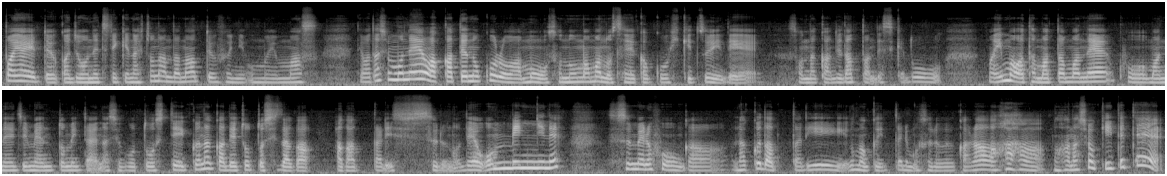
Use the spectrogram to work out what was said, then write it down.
早いというか情熱的な人なんだなっていうふに思います。で私もね若手の頃はもうそのままの性格を引き継いでそんな感じだったんですけど、まあ、今はたまたまねこうマネジメントみたいな仕事をしていく中でちょっと視座が上がったりするので穏便にね進める方が楽だったりうまくいったりもするから母の話を聞いてて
